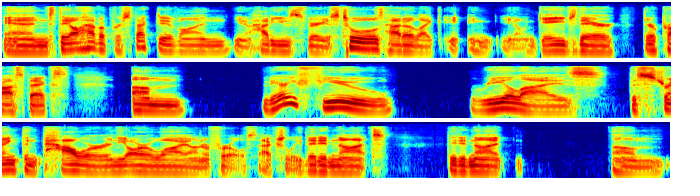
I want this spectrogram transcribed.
and they all have a perspective on you know how to use various tools, how to like in, you know engage their their prospects. Um, very few realize the strength and power and the ROI on referrals. Actually, they did not. They did not um,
